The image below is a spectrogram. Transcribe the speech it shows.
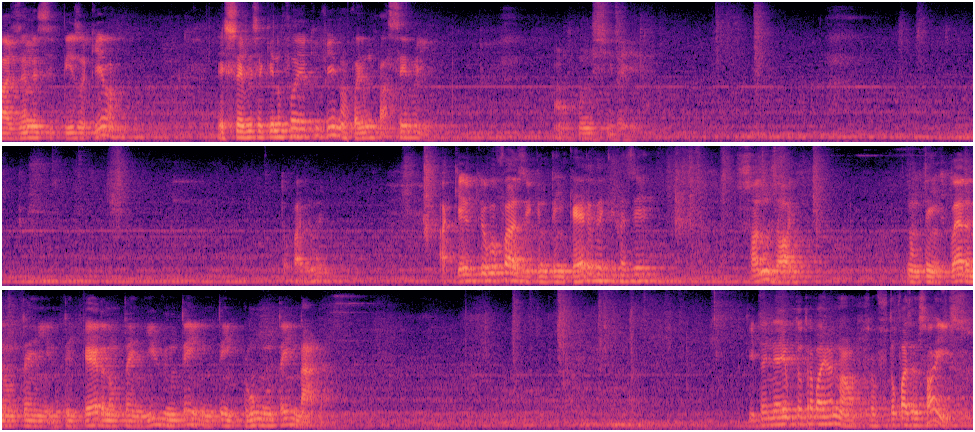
fazendo esse piso aqui, ó. Esse serviço aqui não foi eu que fiz, não. Foi um parceiro aí. Ó, conhecido aí. Tô fazendo aí. Aquele que eu vou fazer, que não tem queda, vai ter que fazer só nos olhos. Não tem esclera, não tem, não tem queda, não tem nível, não tem, não tem prumo, não tem nada. Aqui tem nem eu que estou trabalhando não, estou fazendo só isso.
